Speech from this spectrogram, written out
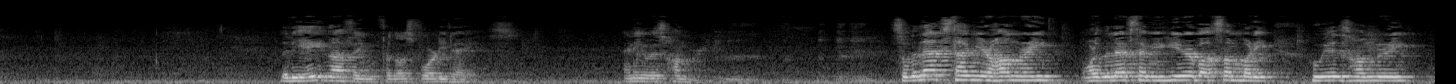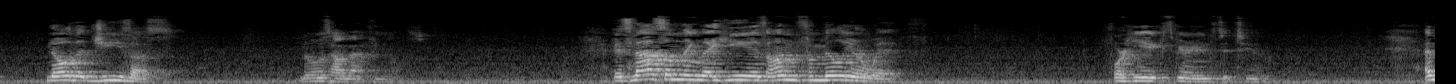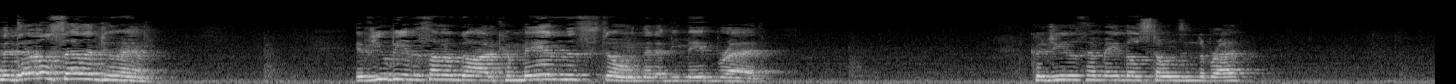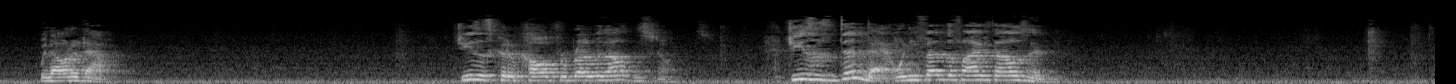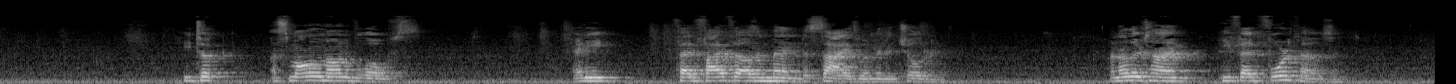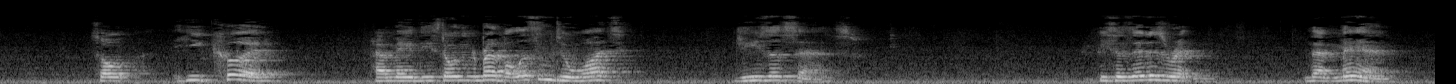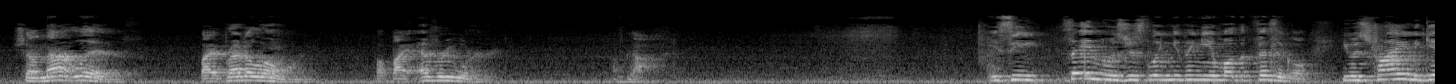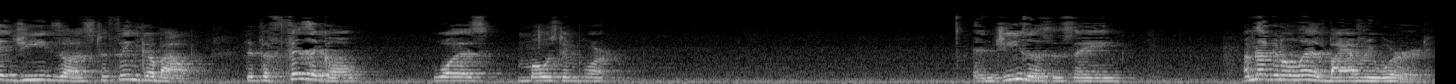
that he ate nothing for those 40 days. And he was hungry. So the next time you're hungry, or the next time you hear about somebody who is hungry, know that Jesus knows how that feels. It's not something that he is unfamiliar with, for he experienced it too. And the devil said unto him, If you be the Son of God, command this stone that it be made bread. Could Jesus have made those stones into bread? Without a doubt. Jesus could have called for bread without the stones. Jesus did that when he fed the 5,000. He took a small amount of loaves and he fed 5,000 men besides women and children. Another time, he fed 4,000. So he could have made these stones into bread, but listen to what Jesus says. He says, It is written that man shall not live by bread alone, but by every word of God. You see, Satan was just looking thinking about the physical. He was trying to get Jesus to think about that the physical was most important. And Jesus is saying, I'm not going to live by every word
